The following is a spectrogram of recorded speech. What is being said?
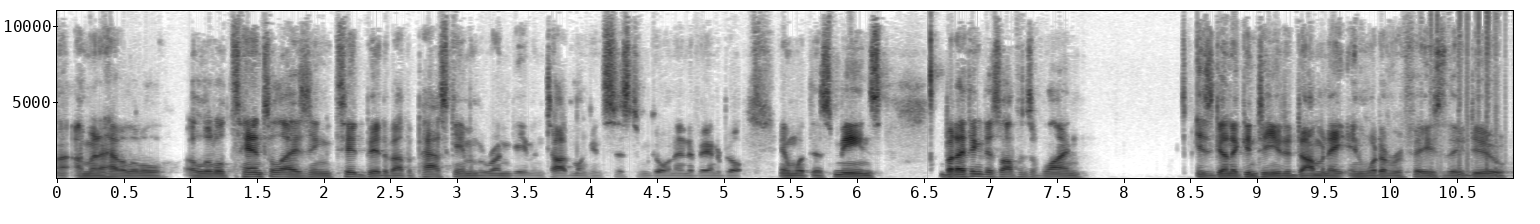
I'm going to have a little a little tantalizing tidbit about the pass game and the run game and Todd Monken's system going into Vanderbilt and what this means. But I think this offensive line is going to continue to dominate in whatever phase they do.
